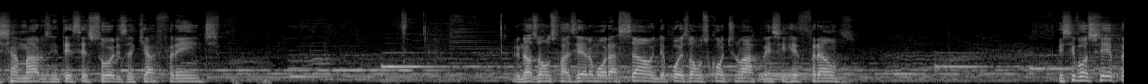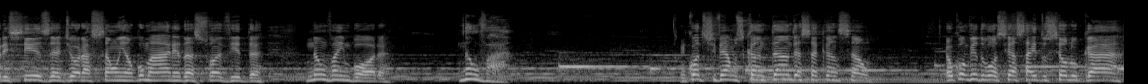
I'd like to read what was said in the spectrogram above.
Chamar os intercessores aqui à frente. E nós vamos fazer uma oração e depois vamos continuar com esse refrão. E se você precisa de oração em alguma área da sua vida, não vá embora. Não vá. Enquanto estivermos cantando essa canção, eu convido você a sair do seu lugar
